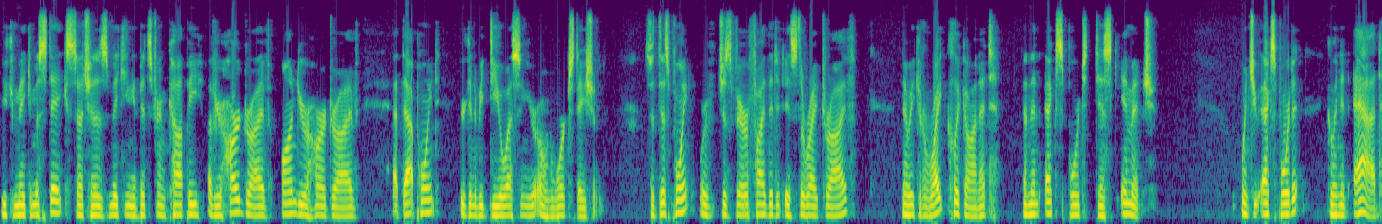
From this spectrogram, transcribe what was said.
you can make a mistake such as making a bitstream copy of your hard drive onto your hard drive. At that point, you're going to be DOSing your own workstation. So at this point, we've just verified that it is the right drive. Now we can right click on it and then export disk image. Once you export it, go ahead and add.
